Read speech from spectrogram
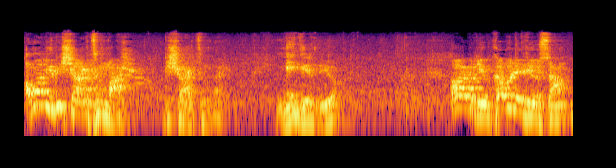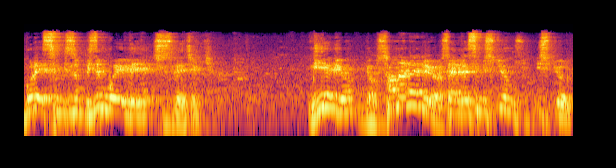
Ama diyor bir şartım var. Bir şartım var. Nedir diyor? Abi diyor kabul ediyorsan bu resim bizim, bizim bu evde çizilecek. Niye diyor? Ya sana ne diyor? Sen resim istiyor musun? İstiyorum.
